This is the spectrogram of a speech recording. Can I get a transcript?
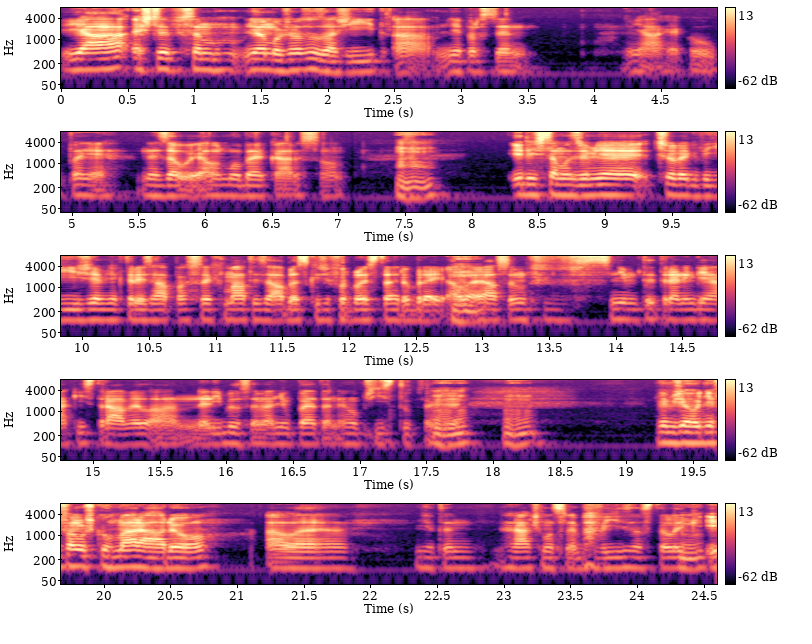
Já ještě jsem měl možnost to zažít a mě prostě nějak jako úplně nezaujal Mober Carson. Mhm. I když samozřejmě člověk vidí, že v některých zápasech má ty záblesky, že fotbalista je dobrý, Mhm. ale já jsem s ním ty tréninky nějaký strávil a nelíbil se mi ani úplně ten jeho přístup, takže. Mhm. vím, že hodně fanoušků má rádo, ale mě ten hráč moc nebaví za stolik, Mhm. i,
